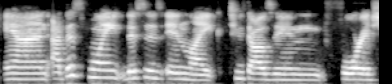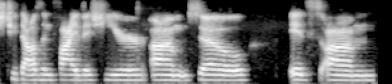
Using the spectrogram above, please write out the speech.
And at this point, this is in like 2004-ish, 2005-ish year. Um, so it's um,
